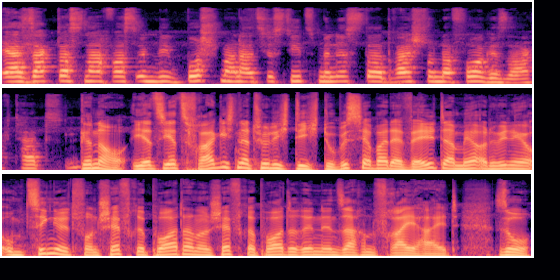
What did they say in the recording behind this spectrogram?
Er sagt das nach, was irgendwie Buschmann als Justizminister drei Stunden davor gesagt hat. Genau. Jetzt, jetzt frage ich natürlich dich. Du bist ja bei der Welt da mehr oder weniger umzingelt von Chefreportern und Chefreporterinnen in Sachen Freiheit. So,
